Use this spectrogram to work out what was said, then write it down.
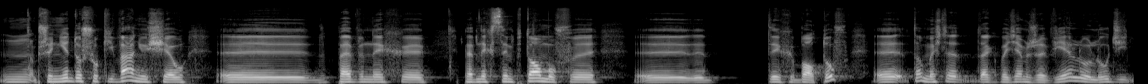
yy, przy niedoszukiwaniu się yy, pewnych, y, pewnych symptomów y, y, tych botów, to myślę, tak jak powiedziałem, że wielu ludzi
